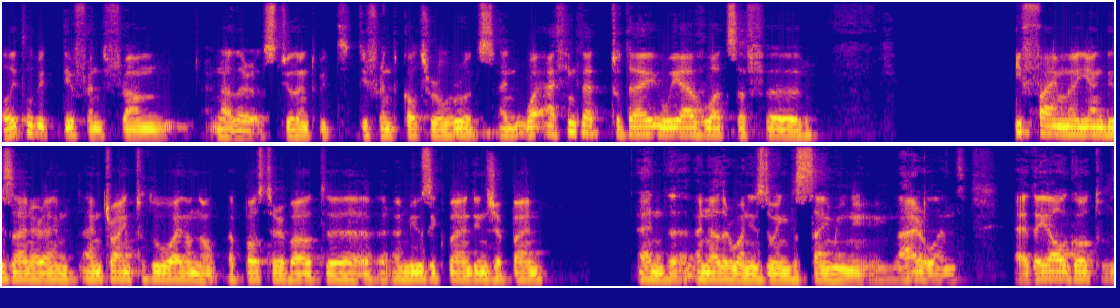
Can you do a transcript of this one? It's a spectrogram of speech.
a little bit different from another student with different cultural roots. And I think that today we have lots of uh, if I'm a young designer, I'm I'm trying to do I don't know a poster about uh, a music band in Japan, and uh, another one is doing the same in, in Ireland. Uh, they all go to the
